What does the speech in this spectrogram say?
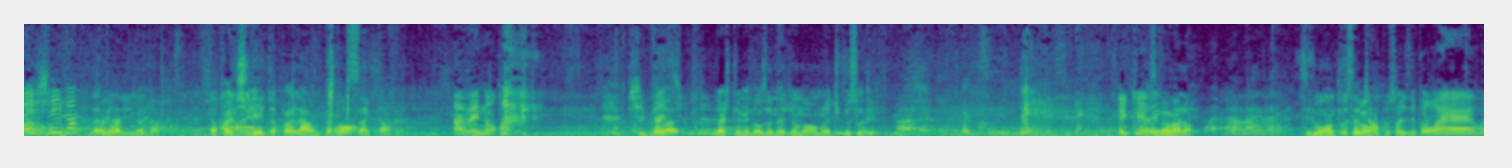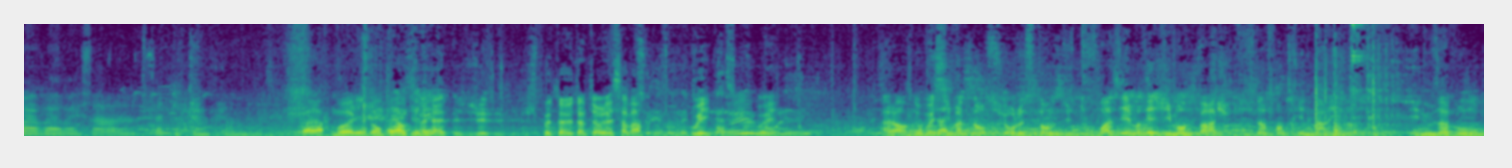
léger là. T'as pas le gilet, t'as pas l'arme, t'as pas le sac. Ah ouais, non. Je suis pas là, sûre de. là, je te mets dans un avion, normalement là tu peux sauter. C'est pas mal, hein Ah ouais, ouais. C'est lourd un peu, ça tient un peu sur les épaules. Ouais, ouais, ouais, ouais, ça, ça pique un peu. Voilà. Bon, allez, bah, on peut débuter. je, je peux te- t'interviewer, ça va Oui Oui. Alors, nous voici maintenant sur le stand du 3e régiment de parachutistes d'infanterie de marine. Et nous avons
